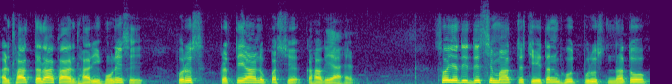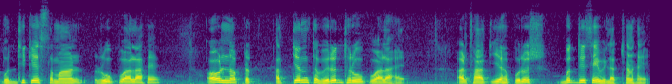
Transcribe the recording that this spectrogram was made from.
अर्थात तदाकारधारी होने से पुरुष प्रत्यानुपस्य कहा गया है। सो यदि दृश्य मात्र चेतनभूत पुरुष न तो बुद्धि के समान रूप वाला है और न अत्यंत विरुद्ध रूप वाला है। अर्थात यह पुरुष बुद्धि से विलक्षण है,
